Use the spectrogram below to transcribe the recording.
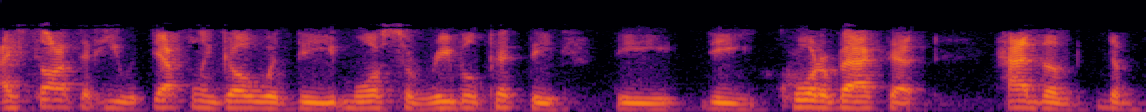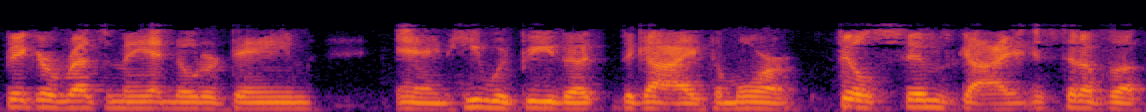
I thought that he would definitely go with the more cerebral pick, the the the quarterback that had the the bigger resume at Notre Dame, and he would be the the guy, the more Phil Simms guy instead of the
